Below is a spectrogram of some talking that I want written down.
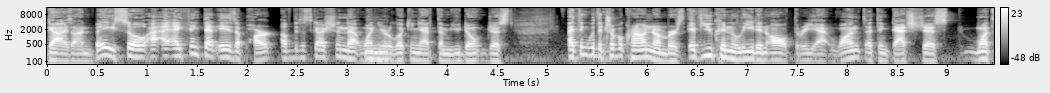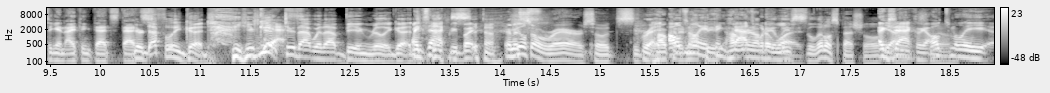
guys on base. So I, I think that is a part of the discussion that Mm-hmm. when you're looking at them, you don't just. I think with the triple crown numbers, if you can lead in all three at once, I think that's just once again. I think that's that's You're definitely good. you can't Yes. do that without being really good. exactly. But So- and it's so rare. So it's Right. how could Ultimately, it not be, think how could that's it not what be it at least a little special? Exactly. You know. Ultimately, uh,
